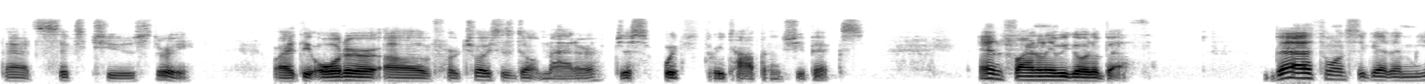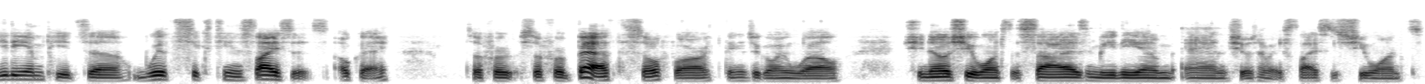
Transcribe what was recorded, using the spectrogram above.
that's six choose three, right? The order of her choices don't matter, just which three toppings she picks. And finally, we go to Beth. Beth wants to get a medium pizza with 16 slices. Okay, so for so for Beth, so far things are going well. She knows she wants the size medium and she knows how many slices she wants.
